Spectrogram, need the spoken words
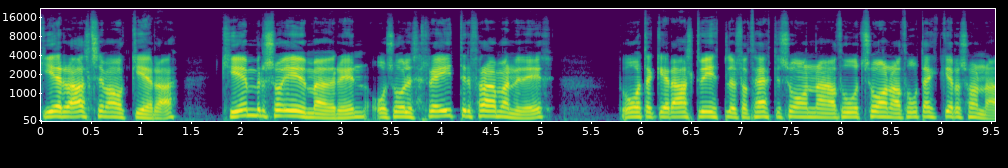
gera allt sem á að gera kemur svo yfirmæðurinn og svo hreytir framann í þig. Þú ert að gera allt vittlust og þetta er svona þú ert svona, þú ert ekki að gera svona.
